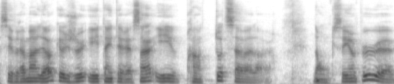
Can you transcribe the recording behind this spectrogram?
c'est vraiment là que le jeu est intéressant et prend toute sa valeur. Donc, c'est un peu...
